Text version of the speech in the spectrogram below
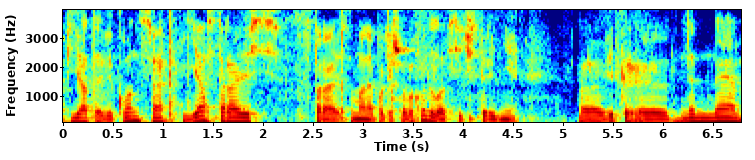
П'яте віконце. Я стараюсь, стараюсь, у мене поки що виходило всі 4 дні. Е, Відкр... е, Не, не,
